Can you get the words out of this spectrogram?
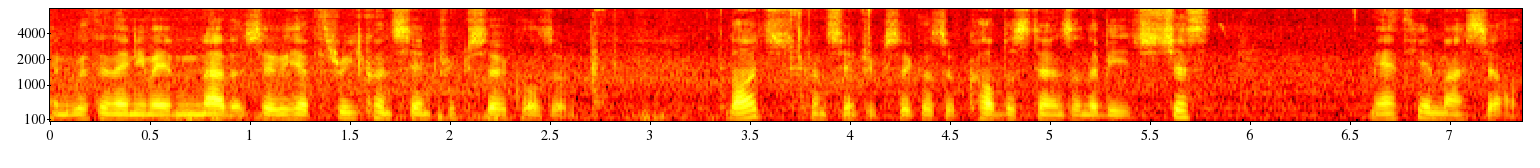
And within that, he made another. So we have three concentric circles of large concentric circles of cobblestones on the beach. Just Matthew and myself.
